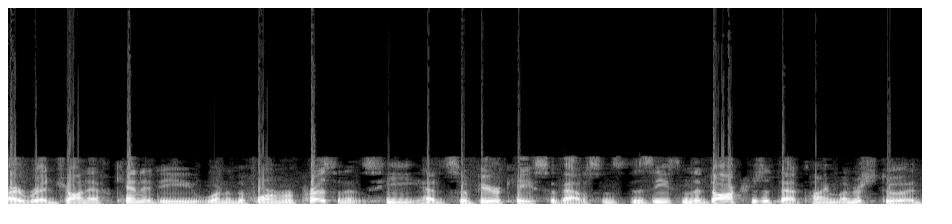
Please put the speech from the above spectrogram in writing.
I read John F. Kennedy, one of the former presidents, he had a severe case of Addison's disease, and the doctors at that time understood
